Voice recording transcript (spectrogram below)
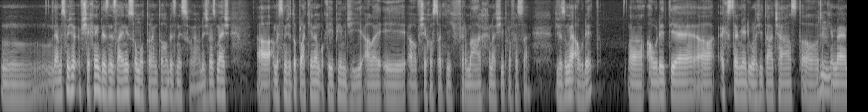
Mm, já myslím, že všechny business liny jsou motorem toho biznesu. Jo. Když vezmeš, a myslím, že to platí jenom o KPMG, ale i o všech ostatních firmách naší profese. Když vezmeme audit, audit je extrémně důležitá část, řekněme,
